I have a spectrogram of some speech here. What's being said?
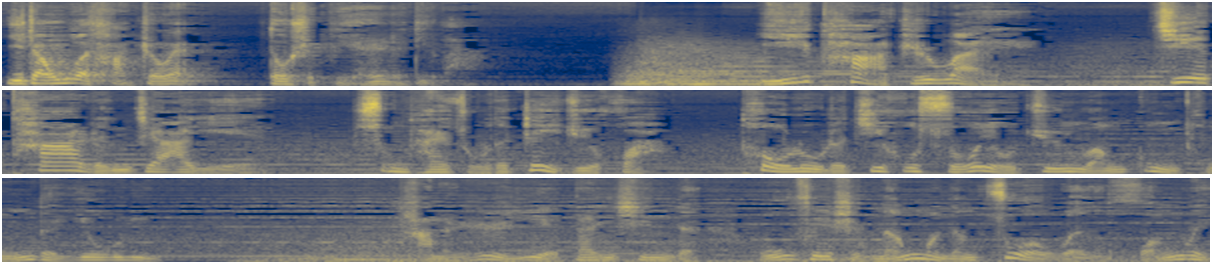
一张卧榻之外都是别人的地盘，一榻之外。”皆他人家也。宋太祖的这句话，透露着几乎所有君王共同的忧虑。他们日夜担心的，无非是能不能坐稳皇位。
